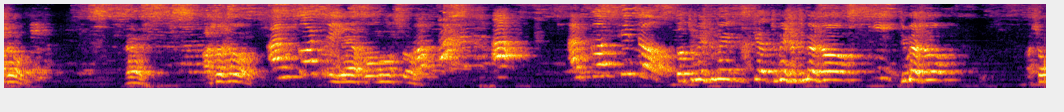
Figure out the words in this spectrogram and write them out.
আসো। হ্যাঁ আসো আসো। তো। তুমি তুমি তুমি তুমি আসো। তুমি আসো। আসো।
